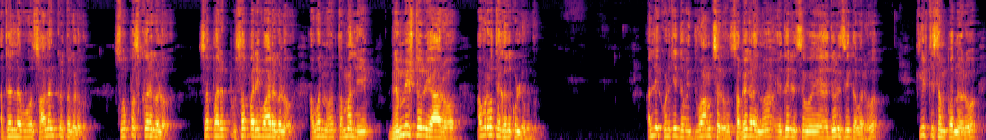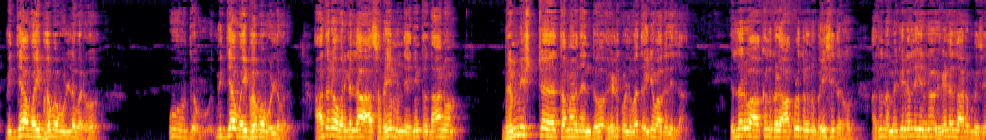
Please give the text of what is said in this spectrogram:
ಅದೆಲ್ಲವೂ ಸಾಲಂಕೃತಗಳು ಸೋಪಸ್ಕರಗಳು ಸಪರಿ, ಸಪರಿವಾರಗಳು. ಅವನ್ನು ತಮ್ಮಲ್ಲಿ ಬ್ರಹ್ಮಿಷ್ಠರು ಯಾರೋ ಅವರು ತೆಗೆದುಕೊಳ್ಳುವುದು. ಅಲ್ಲಿ ಕುಳಿತಿದ್ದ ವಿದ್ವಾಂಸರು ಸಭೆಗಳನ್ನು ಎದುರಿಸುವ, ಎದುರಿಸಿದವರು, ಕೀರ್ತಿ ಸಂಪನ್ನರು, ವಿದ್ಯಾವೈಭವವುಳ್ಳವರು ಉ- ವಿದ್ಯಾವೈಭವವುಳ್ಳವರು. ಆದರೂ ಅವರಿಗೆಲ್ಲ ಆ ಸಭೆಯ ಮುಂದೆ ನಿಂತು ನಾನು ಬ್ರಹ್ಮಿಷ್ಠತಮನೆಂದು ಹೇಳಿಕೊಳ್ಳುವ ಧೈರ್ಯವಾಗಲಿಲ್ಲ. ಎಲ್ಲರೂ ಆಕಳುಗಳು ಆಕಳುಗಳನ್ನು ಬಯಸಿದರು. ಅದು ನಮಗಿರಲಿ ಎಂದು ಹೇಳಲಾರಂಭಿಸಿ,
